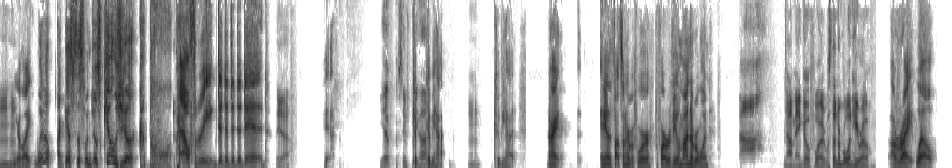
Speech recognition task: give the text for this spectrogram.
Mm-hmm. And you're like, well, I guess this one just kills you. Pal three, dead, dead, dead, dead. Yeah, Yep, it seems Could, hot. could be hot. Mhm. Could be hot. All right. Any other thoughts on her before before I reveal my number one? Nah. nah, man, go for it. What's the number one hero? All right. Well,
